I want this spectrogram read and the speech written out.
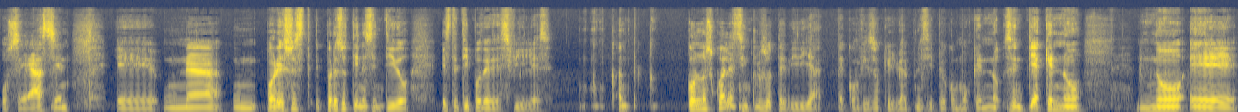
o se hacen, eh, una, por, eso por eso tiene sentido este tipo de desfiles, con los cuales incluso te diría, te confieso que yo al principio como que no, sentía que no, no, eh,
